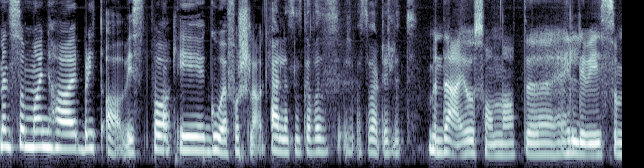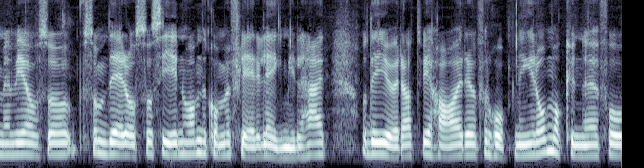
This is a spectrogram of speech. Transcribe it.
men som man har blitt avvist på i gode forslag. Erlendsen skal få svare til slutt. Men det er jo sånn at eh, heldigvis, som, også, som dere også sier nå, om det kommer flere legemidler her. og Det gjør at vi har forhåpninger om å kunne få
